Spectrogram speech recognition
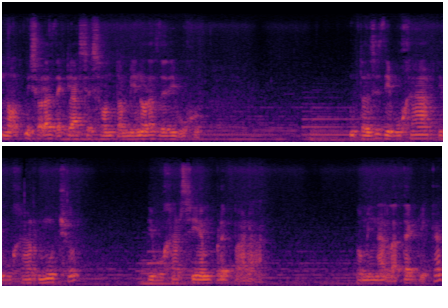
no, mis horas de clase son también horas de dibujo. Entonces dibujar, dibujar mucho, dibujar siempre para dominar la técnica.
